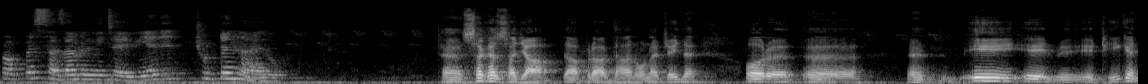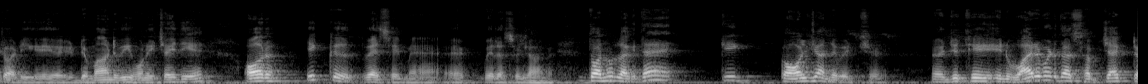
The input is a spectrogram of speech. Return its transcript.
ਪ੍ਰੋਪਰ ਸਜ਼ਾ ਮਿਲਣੀ ਚਾਹੀਦੀ ਹੈ ਜੇ ਛੁੱਟਣ ਨਾ ਇਹ ਸਖਤ ਸਜ਼ਾ ਦਾ ਪ੍ਰਾਵਧਾਨ ਹੋਣਾ ਚਾਹੀਦਾ ਔਰ ਇਹ ਇਹ ਠੀਕ ਹੈ ਤੁਹਾਡੀ ਇਹ ਡਿਮਾਂਡ ਵੀ ਹੋਣੀ ਚਾਹੀਦੀ ਹੈ। ਔਰ ਇੱਕ ਵੈਸੇ ਮੈਂ ਮੇਰਾ ਸੁਝਾਅ ਹੈ। ਤੁਹਾਨੂੰ ਲੱਗਦਾ ਹੈ ਕਿ ਕਾਲਜਾਂ ਦੇ ਵਿੱਚ ਜਿੱਥੇ এনवायरमेंट ਦਾ ਸਬਜੈਕਟ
